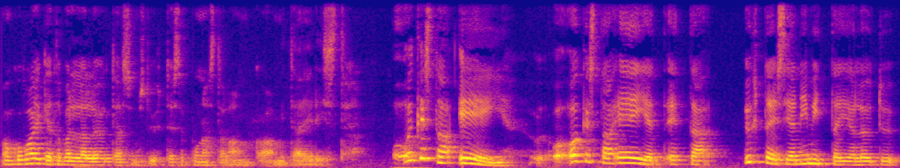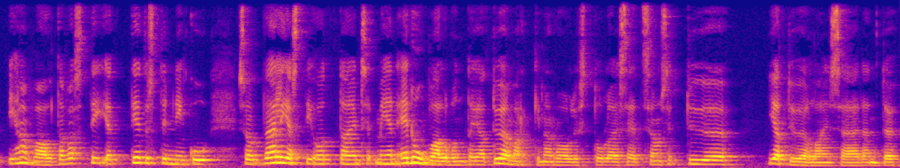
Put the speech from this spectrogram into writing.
onko vaikeaa välillä löytää sellaista yhteistä punaista lankaa, mitä edistää? Oikeastaan ei. Oikeastaan ei, että, että yhteisiä nimittäjiä löytyy ihan valtavasti ja tietysti niin kuin se on väljästi ottaen se meidän edunvalvonta ja työmarkkinaroolista tulee se, että se on se työ, ja työlainsäädäntö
